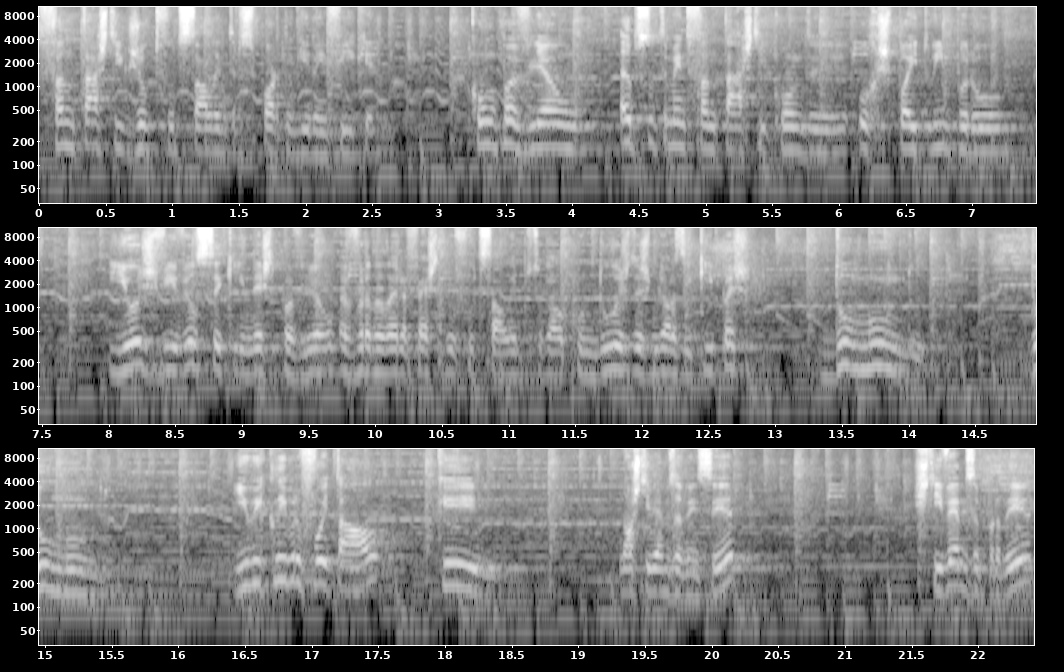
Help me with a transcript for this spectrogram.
fantástico jogo de futsal entre Sporting e Benfica, com um pavilhão absolutamente fantástico onde o respeito imperou. E hoje viveu-se aqui neste pavilhão a verdadeira festa do futsal em Portugal com duas das melhores equipas do mundo. Do mundo. E o equilíbrio foi tal que nós estivemos a vencer, estivemos a perder,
